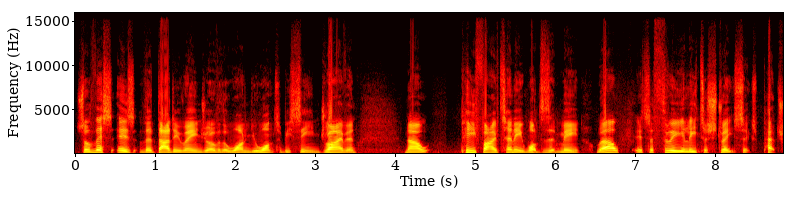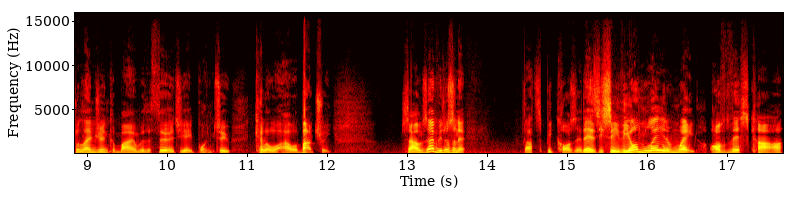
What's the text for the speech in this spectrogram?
So this is the Daddy Range Rover, the one you want to be seen driving. Now, P510e, what does it mean? Well, it's a 3 litre straight 6 petrol engine combined with a 38.2 kilowatt hour battery. Sounds heavy, doesn't it? That's because it is. You see, the unladen weight of this car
